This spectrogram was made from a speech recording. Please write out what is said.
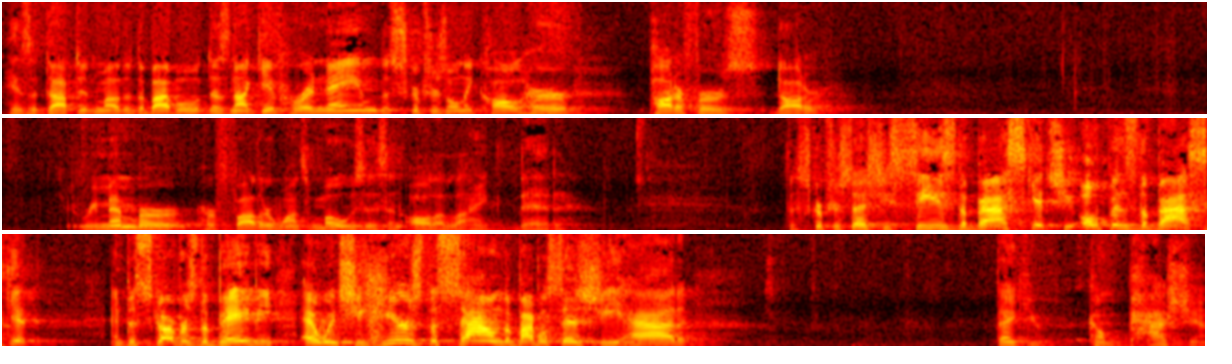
his adopted mother. The Bible does not give her a name, the scriptures only call her Potiphar's daughter. Remember, her father wants Moses and all alike dead. The scripture says she sees the basket, she opens the basket and discovers the baby. And when she hears the sound, the Bible says she had, thank you, compassion.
